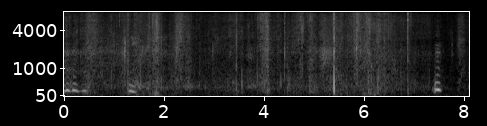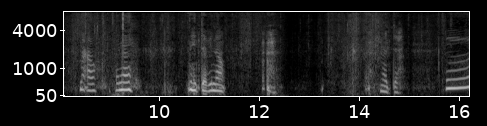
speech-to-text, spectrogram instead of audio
มาเอาไปไงนี่จ้ะพี่น้องน่าจะเออ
